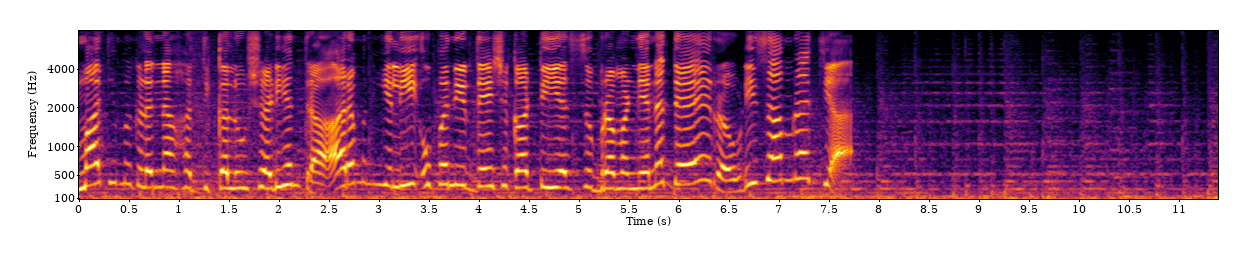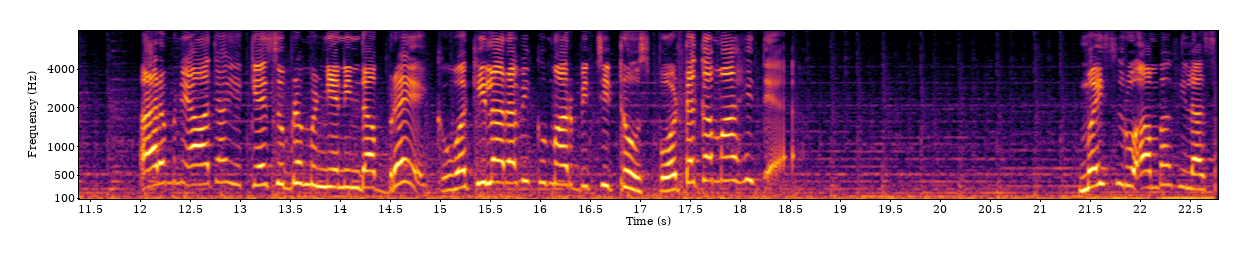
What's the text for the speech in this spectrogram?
ಮಾಧ್ಯಮಗಳನ್ನ ಹತ್ತಿಕ್ಕಲು ಷಡ್ಯಂತ್ರ. ಅರಮನೆಯಲ್ಲಿ ಉಪನಿರ್ದೇಶಕ ಟಿಎಸ್ ಸುಬ್ರಹ್ಮಣ್ಯನದ್ದೇ ರೌಡಿ ಸಾಮ್ರಾಜ್ಯ. ಅರಮನೆ ಆದಾಯಕ್ಕೆ ಸುಬ್ರಹ್ಮಣ್ಯನಿಂದ ಬ್ರೇಕ್. ವಕೀಲ ರವಿಕುಮಾರ್ ಬಿಚ್ಚಿಟ್ರು ಸ್ಫೋಟಕ ಮಾಹಿತಿ. ಮೈಸೂರು ಅಂಬಾವಿಲಾಸ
